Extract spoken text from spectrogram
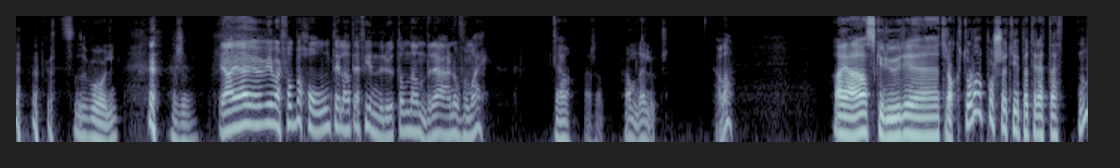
Så du beholder den. Jeg skjønner. Ja, jeg vil i hvert fall beholde den til at jeg finner ut om det andre er noe for meg. Ja, jeg skjønner. Ja, men det er lurt. Ja da. Ja, jeg skrur eh, traktor, da. Porsche type 313.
